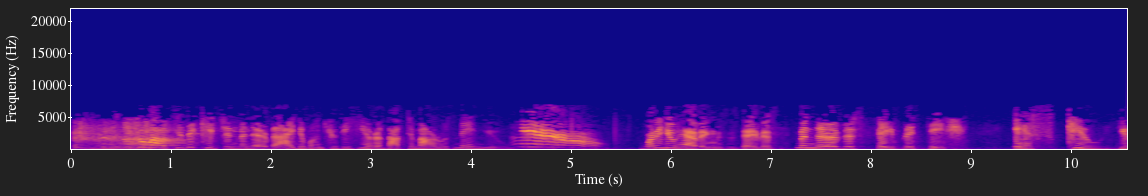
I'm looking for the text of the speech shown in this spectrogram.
Go out to the kitchen, Minerva. I do want you to hear about tomorrow's menu. Meow. What are you having, Mrs. Davis? Minerva's favorite dish. S-Q-U-A-B.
